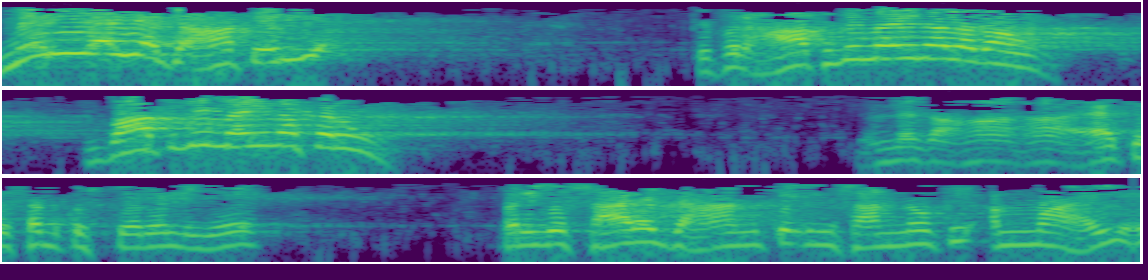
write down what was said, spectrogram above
میری ہے یا جہاں تیری ہے کہ پھر ہاتھ بھی میں ہی نہ لگاؤں۔ بات بھی میں ہی نہ کروں۔ انہوں نے کہا ہاں ہاں ہے تو سب کچھ تیرے لیے۔ پر یہ سارے جہان کے انسانوں کی اما ہے یہ۔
